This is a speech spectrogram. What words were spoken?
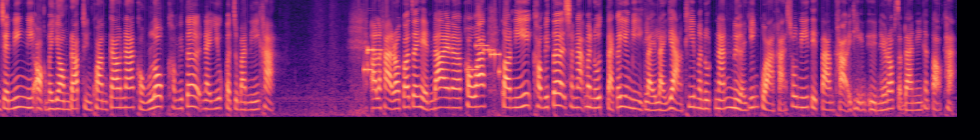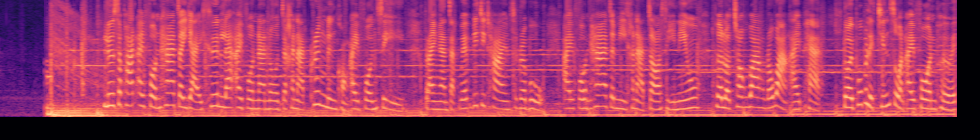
นเจนนิงนี้ออกมายอมรับถึงความก้าวหน้าของโลกคอมพิวเตอร์ในยุคปัจจุบันนี้ค่ะ เอาละค่ะเราก็จะเห็นได้นะคะว่าตอนนี้คอมพิวเตอร์ชนะมนุษย์แต่ก็ยังมีอีกหลาย ๆ อย่างที่มนุษย์นั้นเหนือยิ่งกว่าค่ะ ช่วงนี้ติดตามข่าวไอทีอื่น ๆ ในรอบสัปดาห์นี้กันต่อค่ะลือสะพัด iPhone 5 จะใหญ่ขึ้นและ iPhone Nano จะขนาดครึ่งหนึ่งของ iPhone 4 รายงานจากเว็บ Digitimes ระบุ iPhone 5 จะมีขนาดจอ 4 นิ้ว เพื่อลดช่องว่างระหว่าง iPad โดยผู้ผลิตชิ้นส่วน iPhone เผย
